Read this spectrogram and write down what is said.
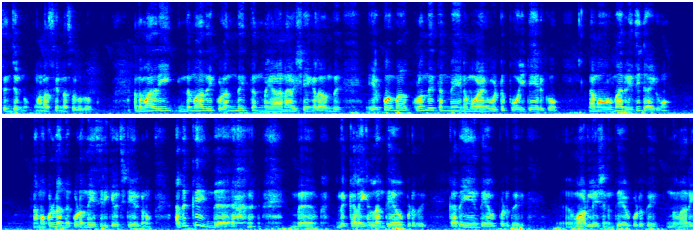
செஞ்சிடணும். மனசு என்ன சொல்லுதோ. அந்த மாதிரி இந்த மாதிரி குழந்தைத்தன்மையான விஷயங்களை வந்து எப்போ குழந்தைத்தன்மையை குழந்தைத்தன்மை நம்ம விட்டு போயிட்டே இருக்கோம் நம்ம ஒரு மாதிரி ரிஜிட் ஆகிடுவோம் நமக்குள்ள அந்த குழந்தையை சிரிக்க வச்சுட்டே இருக்கணும். அதுக்கு இந்த இந்த இந்த கலைகள்லாம் தேவைப்படுது. கதையும் தேவைப்படுது. மாடுலேஷனும் தேவைப்படுது. இந்த மாதிரி.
